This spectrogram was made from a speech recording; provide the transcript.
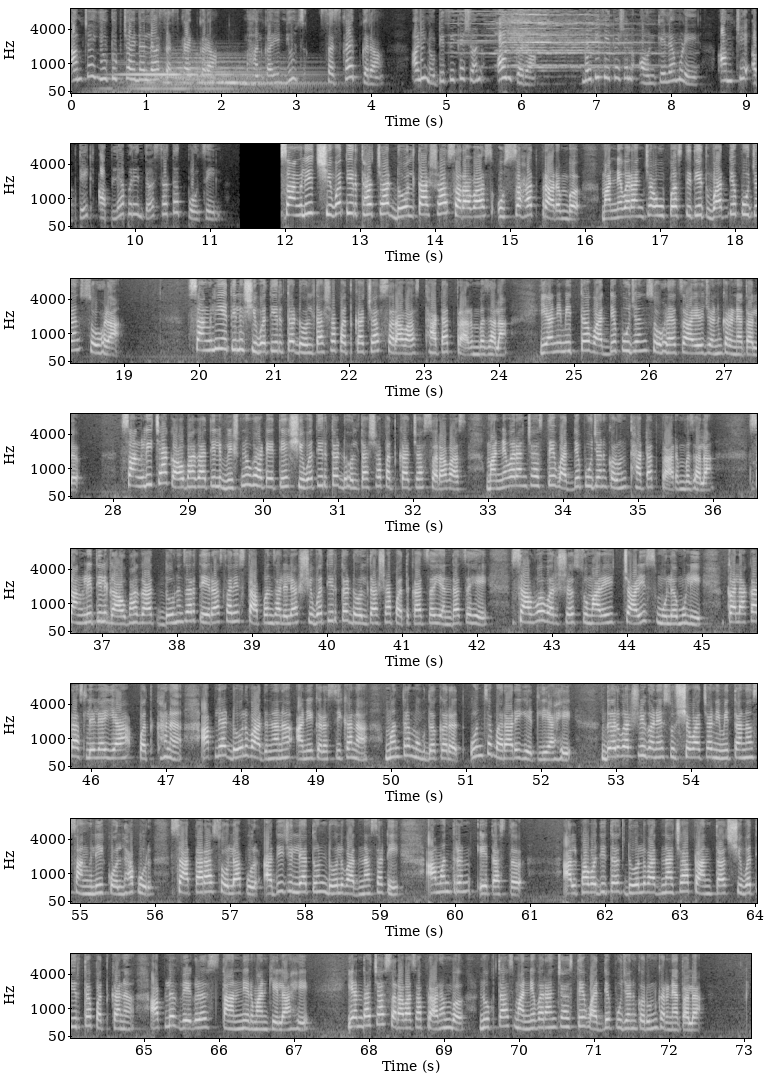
आमच्या यूट्यूब चॅनलला सबस्क्राईब करा. महानकारी न्यूज सबस्क्राईब करा आणि नोटिफिकेशन ऑन करा. नोटिफिकेशन ऑन केल्यामुळे आमचे अपडेट आपल्यापर्यंत सतत पोहोचेल. सांगलीत शिवतीर्थाच्या ढोलताशा सरावास उत्साहात प्रारंभ. मान्यवरांच्या उपस्थितीत वाद्यपूजन सोहळा. सांगली येथील शिवतीर्थ ढोलताशा पथकाच्या सरावास थाटात प्रारंभ झाला. यानिमित्त वाद्यपूजन सोहळ्याचं आयोजन करण्यात आलं. सांगलीच्या गावभागातील विष्णुघाट येथे शिवतीर्थ ढोलताशा पथकाच्या सरावास मान्यवरांच्या हस्ते वाद्यपूजन करून थाटात प्रारंभ झाला. सांगलीतील गावभागात दोन हजार तेरा साली स्थापन झालेल्या शिवतीर्थ ढोलताशा पथकाचं यंदाचं हे सहावं वर्ष सुमारे चाळीस मुलं मुली कलाकार असलेल्या या पथकानं आपल्या ढोल वादनानं अनेक रसिकांना मंत्रमुग्ध करत उंच भरारी घेतली आहे. दरवर्षी गणेश उत्सवाच्या निमित्तानं सांगली कोल्हापूर सातारा सोलापूर आदी जिल्ह्यातून ढोल वादनासाठी आमंत्रण येत असतं. अल्पावधीतच ढोल वादनाच्या प्रांतात शिवतीर्थ पथकानं आपलं वेगळं स्थान निर्माण केलं आहे. यंदाच्या सरावाचा प्रारंभ नुकताच मान्यवरांच्या हस्ते वाद्यपूजन करून करण्यात आला.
